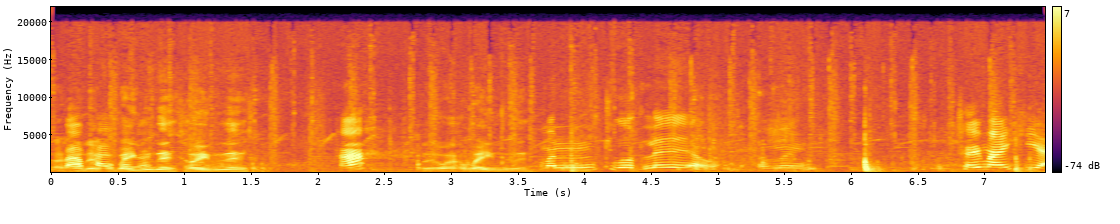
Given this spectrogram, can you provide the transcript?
อะบ้าเดี๋ยวใครเข้าไปอีกนิดนึงเข้าไปอีกนิดนึงฮะ เดี๋ยวว่าเข้าไปอีกนิดนึงมันหลุดแล้วแป๊บนึงใช้ไม้เขี่ย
